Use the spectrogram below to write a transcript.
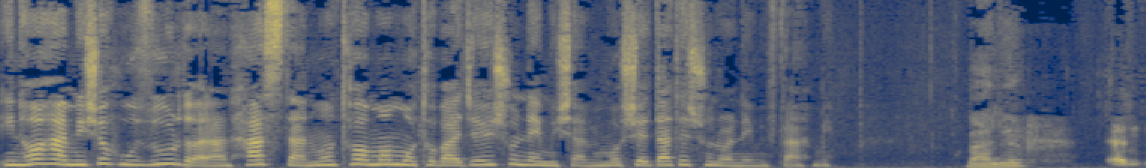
اینها همیشه حضور دارن هستن منتها ما متوجهشون نمیشویم و شدتشون رو نمیفهمیم بله and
